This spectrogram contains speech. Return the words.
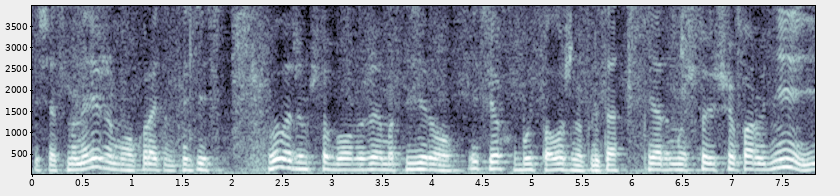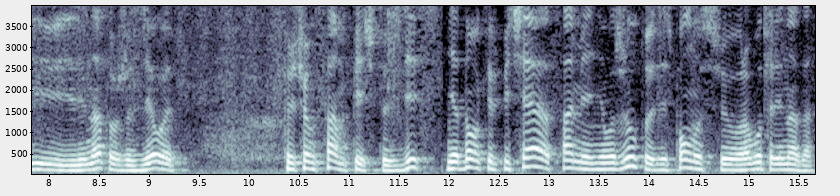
Сейчас мы нарежем его аккуратненько здесь, выложим, чтобы он уже амортизировал. И сверху будет положена плита. Я думаю, что еще пару дней и Ренат уже сделает причем сам печь, то есть здесь ни одного кирпича сами я не ложил, то есть здесь полностью работа Рената.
